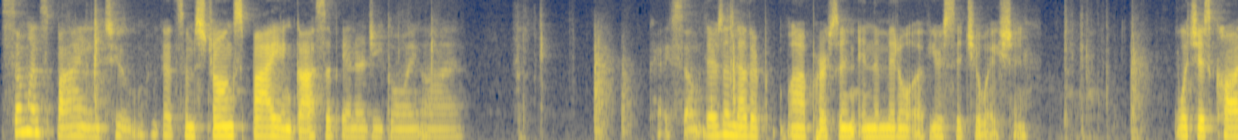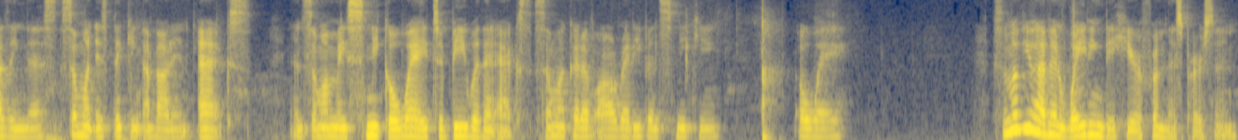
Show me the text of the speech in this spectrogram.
Someone spying too. We got some strong spy and gossip energy going on. Okay, so there's another uh, person in the middle of your situation, which is causing this. Someone is thinking about an ex, and someone may sneak away to be with an ex. Someone could have already been sneaking away some of you have been waiting to hear from this person.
